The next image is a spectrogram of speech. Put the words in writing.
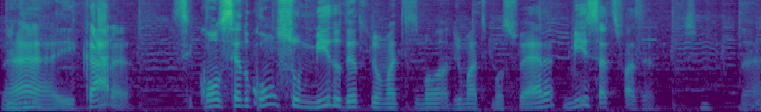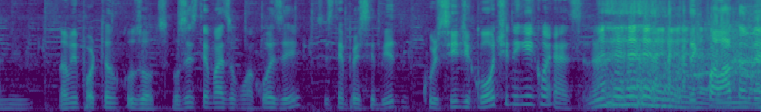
né? E cara, se con- sendo consumido dentro de uma, de uma atmosfera, me satisfazendo, né? Não me importando com os outros. Vocês têm mais alguma coisa aí? Vocês têm percebido? Cursinho de coach ninguém conhece, né? Vou ter que falar também.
